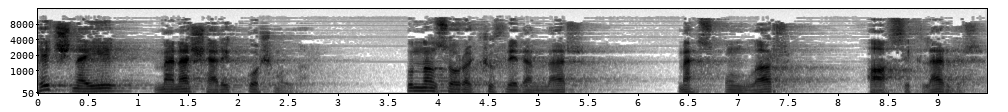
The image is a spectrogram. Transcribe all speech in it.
heç nəyi mənə şərik qoşmurlar. Bundan sonra küfr edənlər, məhz onlar fasiqlərdir.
